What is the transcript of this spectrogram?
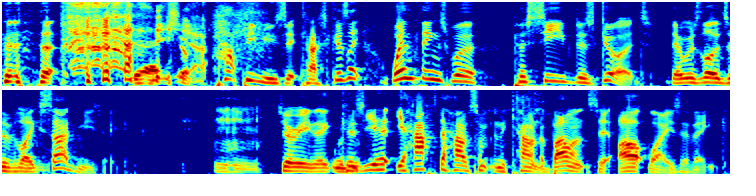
that, Yeah. you know, yeah. happy music has because like when things were perceived as good, there was loads of like sad music. Mhm. Do you know what I mean? Because you you have to have something to counterbalance it art wise. I think.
